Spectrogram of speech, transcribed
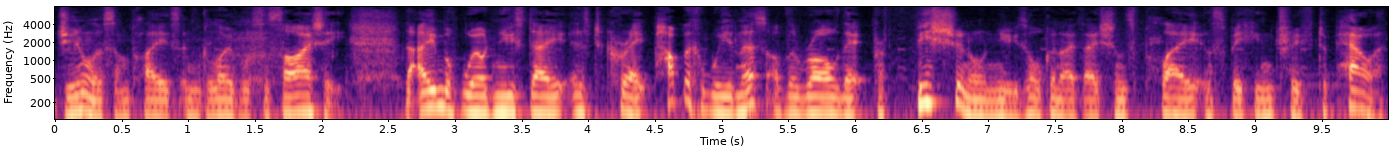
journalism plays in global society. The aim of World News Day is to create public awareness of the role that professional news organisations play in speaking truth to power,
